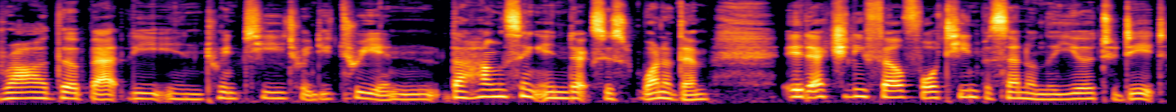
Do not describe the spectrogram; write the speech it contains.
rather badly in 2023, and the Hang Seng Index is one of them. It actually fell 14% on the year to date.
